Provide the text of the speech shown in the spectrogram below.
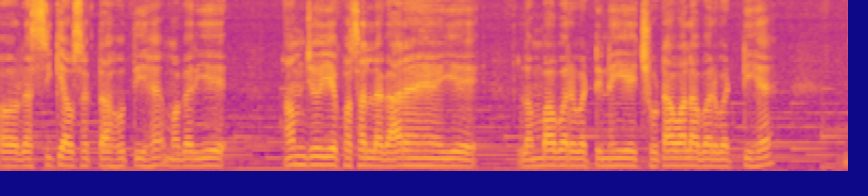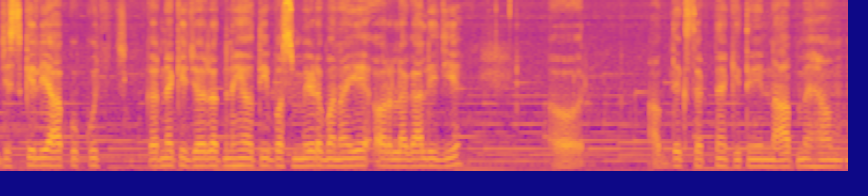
और रस्सी की आवश्यकता होती है। मगर ये, हम जो ये फ़सल लगा रहे हैं, ये लंबा बरबट्टी नहीं है छोटा वाला बरबट्टी है, जिसके लिए आपको कुछ करने की ज़रूरत नहीं होती। बस मेड़ बनाइए और लगा लीजिए। और आप देख सकते हैं कितनी नाप में हम,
